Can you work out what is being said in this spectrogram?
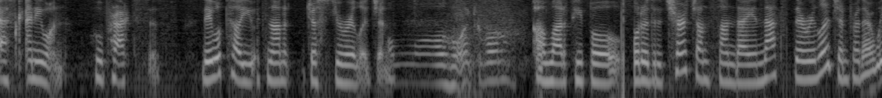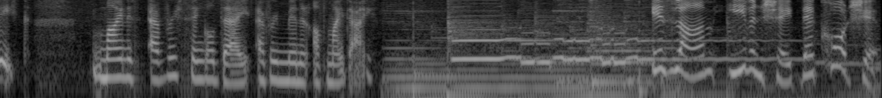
Ask anyone who practices. They will tell you it's not just your religion. A lot of people go to the church on Sunday and that's their religion for their week. Mine is every single day, every minute of my day. Islam even shaped their courtship.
